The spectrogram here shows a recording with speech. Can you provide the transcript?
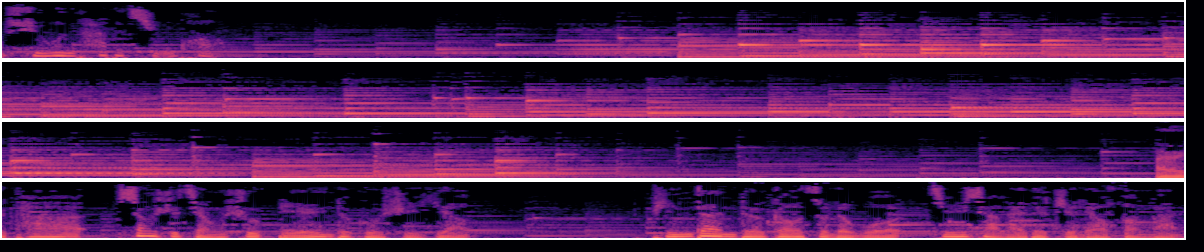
询问他的情况。而他像是讲述别人的故事一样。平淡的告诉了我接下来的治疗方案，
